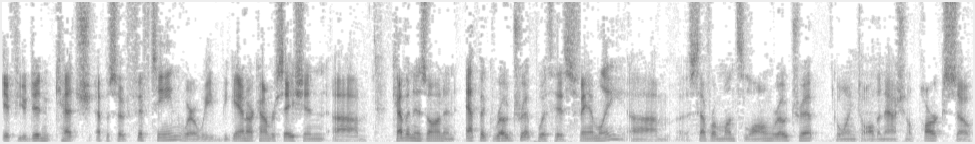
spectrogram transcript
If you didn't catch episode 15, where we began our conversation, um, Kevin is on an epic road trip with his family, um, a several months long road trip going to all the national parks. So,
